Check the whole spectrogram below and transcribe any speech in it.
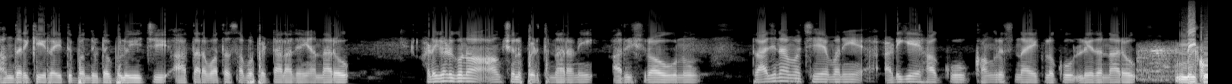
అందరికీ రైతు బంధు డబ్బులు ఇచ్చి ఆ తర్వాత సభ పెట్టాలని అన్నారు. అడిగడుగున ఆంక్షలు పెడుతున్నారని హరీష్ రావును రాజీనామా చేయమని అడిగే హక్కు కాంగ్రెస్ నాయకులకు లేదన్నారు. మీకు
